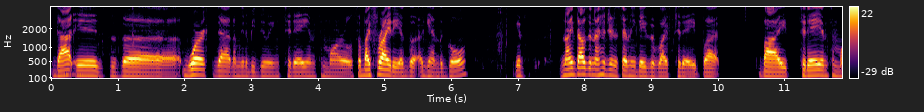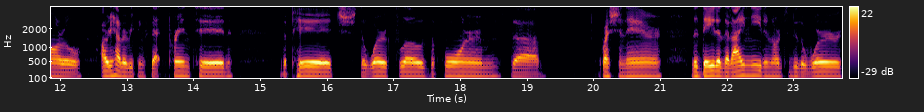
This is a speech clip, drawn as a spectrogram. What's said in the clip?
that is the work that I'm going to be doing today and tomorrow. So by Friday, again, the goal is 9,970 days of life today. But by today and tomorrow, I already have everything set printed, the pitch, the workflows, the forms, the questionnaire, the data that I need in order to do the work,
